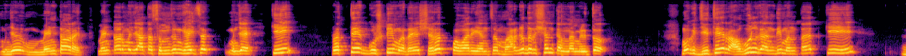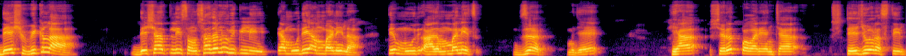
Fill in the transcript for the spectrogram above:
म्हणजे मेंटॉर आहेत. मेंटॉर म्हणजे आता समजून घ्यायचं म्हणजे की प्रत्येक गोष्टीमध्ये शरद पवार यांचं मार्गदर्शन त्यांना मिळतं. मग जिथे राहुल गांधी म्हणतात की देश विकला देशातली संसाधनं विकली त्या मोदी अंबानीला ते मोदी अंबानीच जर म्हणजे ह्या शरद पवार यांच्या स्टेजवर असतील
